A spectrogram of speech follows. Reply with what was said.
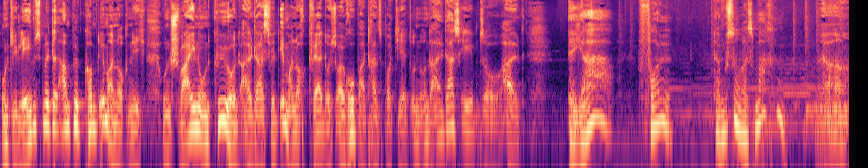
Und die Lebensmittelampel kommt immer noch nicht. Und Schweine und Kühe und all das wird immer noch quer durch Europa transportiert und, und all das ebenso halt. Ja, voll. Da muss man was machen. Ja.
